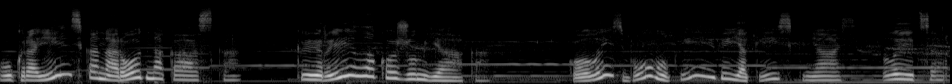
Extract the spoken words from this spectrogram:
Українська народна казка Кирило Кожум'яка. Колись був у Києві якийсь князь, лицар,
